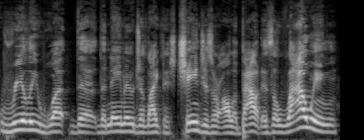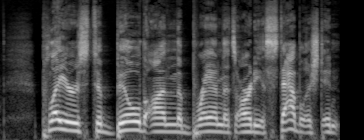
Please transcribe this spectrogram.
really what the the name, image, and likeness changes are all about is allowing players to build on the brand that's already established and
